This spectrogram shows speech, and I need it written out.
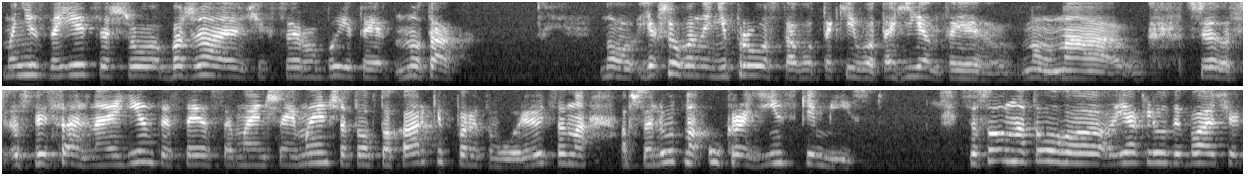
мені здається, що бажаючих це робити, ну так. Ну, якщо вони не просто от такі от агенти, ну на спе- спеціальні агенти стає все менше і менше. Тобто Харків перетворюється на абсолютно українське місто. Стосовно того, як люди бачать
